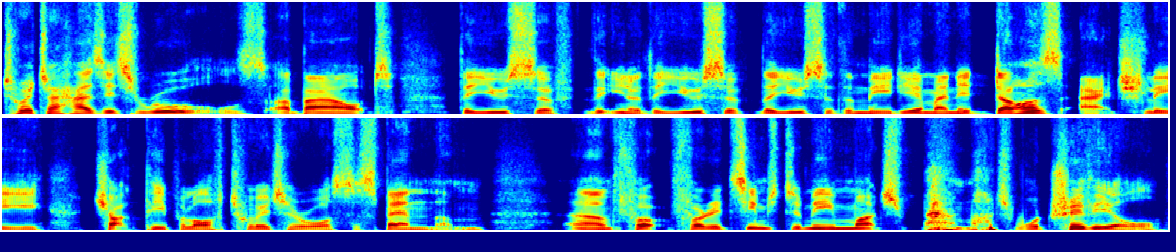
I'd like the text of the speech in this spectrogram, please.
Twitter has its rules about the use of the you know the use of the use of the medium, and it does actually chuck people off Twitter or suspend them. Um, for, for it seems to me much, much more trivial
